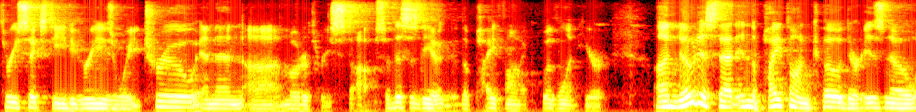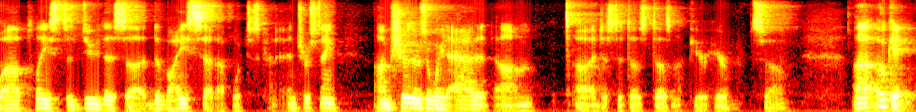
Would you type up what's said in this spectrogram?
360 degrees wait true, and then uh, motor three stop. So this is the, the Python equivalent here. Uh, notice that in the Python code, there is no uh, place to do this uh, device setup, which is kind of interesting. I'm sure there's a way to add it, um, uh, just it does, doesn't appear here. So, uh, okay,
